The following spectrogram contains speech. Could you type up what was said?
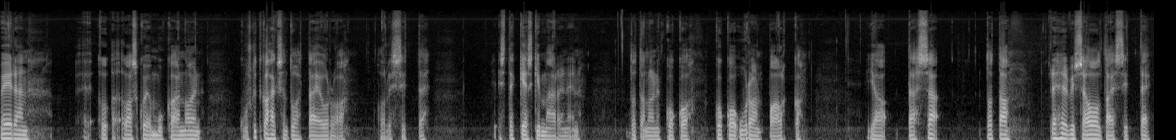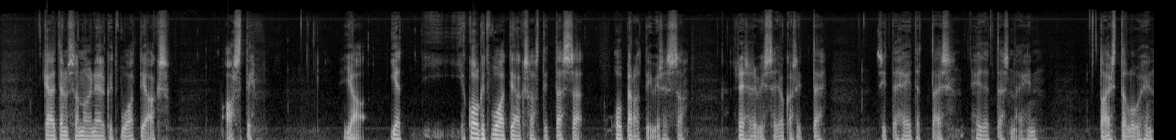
meidän laskujen mukaan noin 68 000 euroa olisi sitten, sitten keskimääräinen tota noin, koko, koko uran palkka. Ja tässä tota, reservissä oltaisiin sitten käytännössä noin 40-vuotiaaksi asti. Ja, ja, ja 30-vuotiaaksi asti tässä operatiivisessa reservissä, joka sitten, sitten heitettäisiin heitettäisi näihin taisteluihin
